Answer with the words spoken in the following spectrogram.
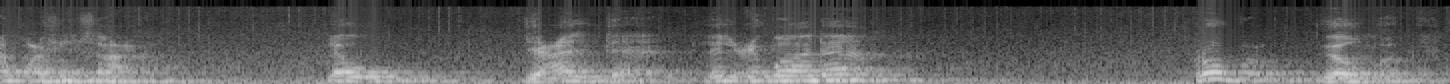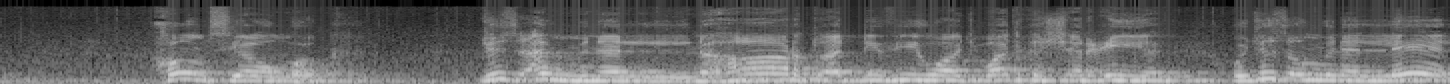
24 ساعة. لو جعلت للعبادة ربع يومك خمس يومك جزءا من النهار تؤدي فيه واجباتك الشرعية وجزء من الليل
